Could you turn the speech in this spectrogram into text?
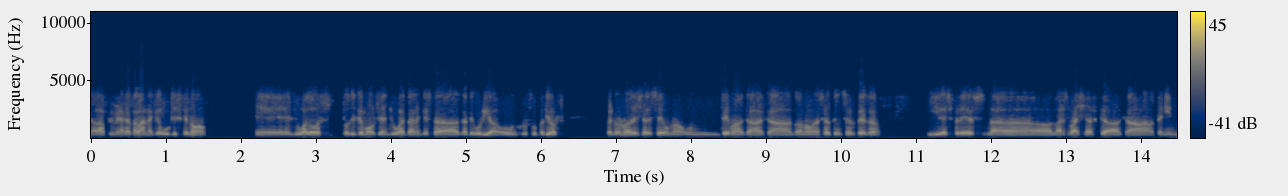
la primera catalana, que vulguis que no, eh, jugadors, tot i que molts ja han jugat en aquesta categoria o inclús superiors, però no deixa de ser una, un tema que, que dona una certa incertesa, i després la, les baixes que, que tenim,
